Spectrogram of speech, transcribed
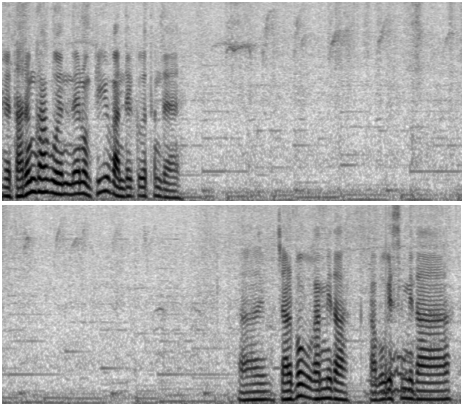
예, 다른 거하고 내놓으면 비교가 안 될 것 같은데. 아잘 보고 갑니다. 가보겠습니다. 네.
